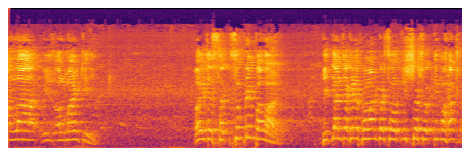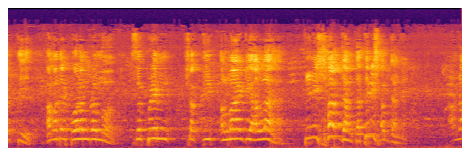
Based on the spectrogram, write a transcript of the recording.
আল্লাহ ইজ অলমাইটি ওই যে সুপ্রিম পাওয়ার। বিজ্ঞান যেখানে প্রমাণ করছে, অদৃশ্য শক্তি, মহাশক্তি, আমাদের পরম ব্রহ্ম, সুপ্রিম শক্তি অলমাইটি আল্লাহ, তিনি সব জানতা তিনি সব জানেন। আমরা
